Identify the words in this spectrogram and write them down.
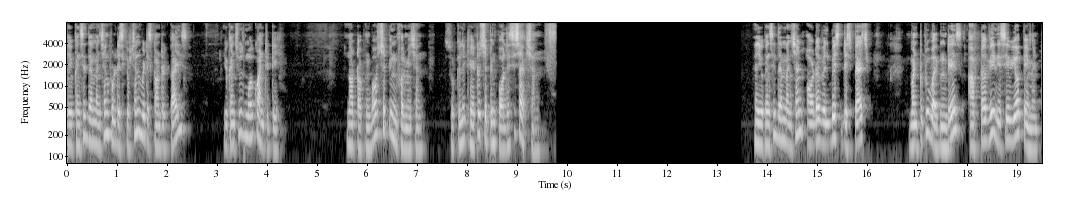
You can see they mention full description with discounted price. You can choose more quantity. Now talking about shipping information. So click here to shipping policy section. You can see they mentioned order will be dispatched 1 to 2 working days after we receive your payment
